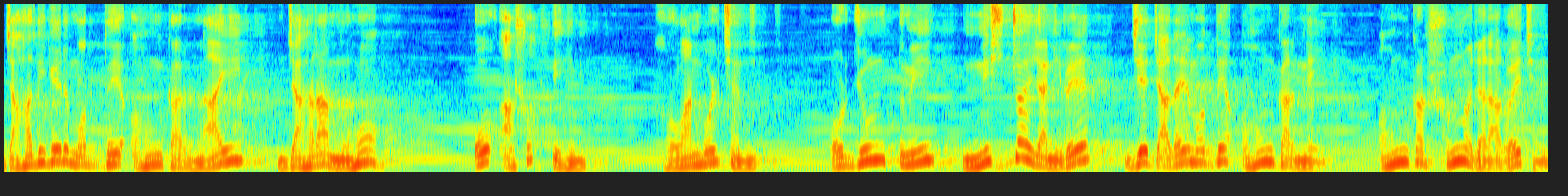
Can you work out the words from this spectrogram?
যাহাদিগের মধ্যে অহংকার নাই, যাহারা মোহ ও আসক্তিহীন। ভগবান বলছেন, অর্জুন, তুমি নিশ্চয় জানিবে যে যাদের মধ্যে অহংকার নেই, অহংকার শূন্য যারা রয়েছেন,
